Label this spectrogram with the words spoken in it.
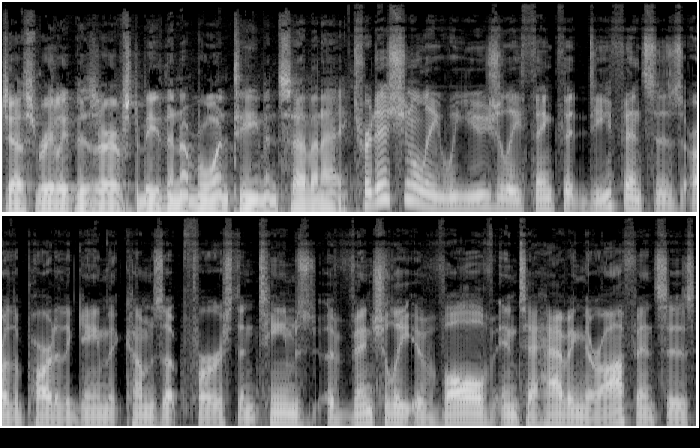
just really deserves to be the number one team in 7A. Traditionally, we usually think that defenses are the part of the game that comes up first, and teams eventually evolve into having their offenses.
